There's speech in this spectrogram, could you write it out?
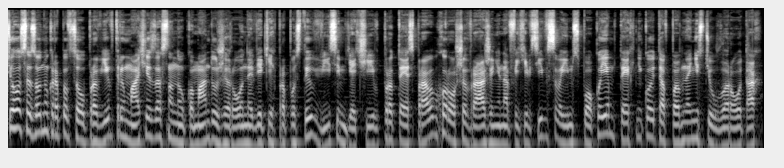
Цього сезону Крапивцов провів провів три матчі за основну команду Жирони, в яких пропустив вісім м'ячів. Проте справив хороше враження на фахівців своїм спокоєм, технікою та впевненістю у воротах.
